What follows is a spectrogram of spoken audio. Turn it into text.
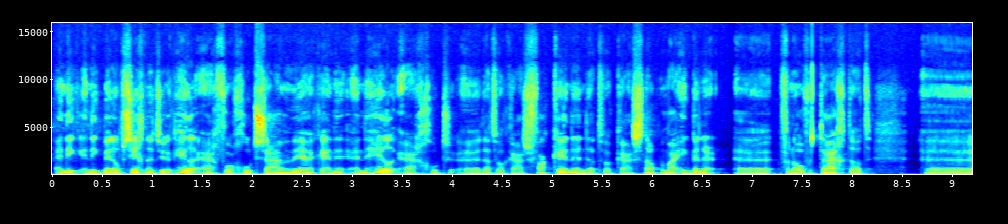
En, ik, en ik ben op zich natuurlijk heel erg voor goed samenwerken en, en heel erg goed uh, dat we elkaars vak kennen en dat we elkaar snappen. Maar ik ben ervan uh, van overtuigd dat uh,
